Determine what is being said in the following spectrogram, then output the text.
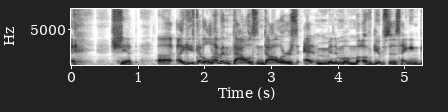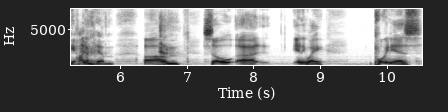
shit. Uh, he's got eleven thousand dollars at minimum of Gibsons hanging behind him. Um, so uh, anyway, point is,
